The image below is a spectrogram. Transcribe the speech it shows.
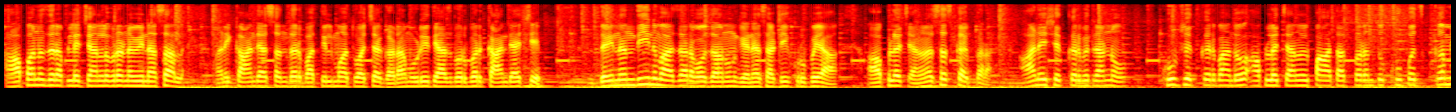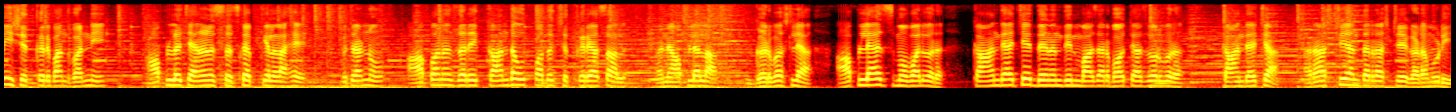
आपण जर आपल्या चॅनलवर नवीन असाल आणि कांद्या संदर्भातील महत्त्वाच्या घडामोडी त्याचबरोबर कांद्याचे दैनंदिन बाजारभाव जाणून घेण्यासाठी कृपया आपलं चॅनल सबस्क्राईब करा. आणि शेतकरी मित्रांनो खूप शेतकरी बांधव आपलं चॅनल पाहतात परंतु खूपच कमी शेतकरी बांधवांनी आपलं चॅनल सबस्क्राईब केलेलं आहे. मित्रांनो आपण जर एक कांदा उत्पादक शेतकरी असाल आणि आपल्याला घरबसल्या आपल्याच मोबाईलवर कांद्याचे दैनंदिन बाजारभाव त्याचबरोबर कांद्याच्या राष्ट्रीय आंतरराष्ट्रीय घडामोडी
